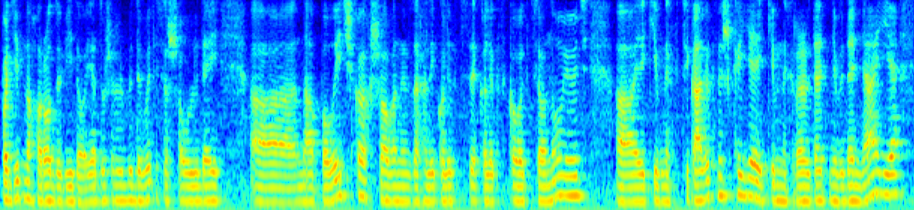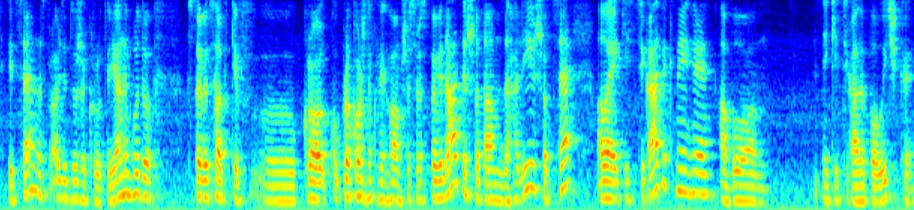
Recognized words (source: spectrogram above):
подібного роду відео. Я дуже люблю дивитися, що у людей а, на поличках, що вони взагалі колекці... колекціонують, а, які в них цікаві книжки є, які в них раритетні видання є. І це насправді дуже круто. Я не буду 100% е, про кожну книгу вам щось розповідати, що там взагалі, що це, але якісь цікаві книги або якісь цікаві полички,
